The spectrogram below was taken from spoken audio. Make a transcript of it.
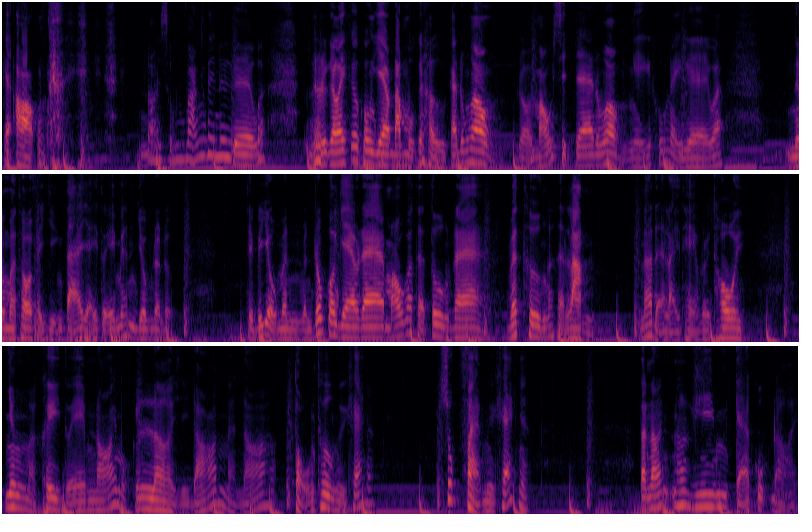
cái ọt nói súng bắn thấy nó ghê quá. Rồi lấy cái con dao đâm một cái hừ cái đúng không? Rồi máu xịt ra đúng không? Nghe cái khúc này ghê quá. Nhưng mà thôi, phải diễn tả vậy tụi em mới hình dung ra được. Thì ví dụ mình mình rút con dao ra, máu có thể tuôn ra, vết thương có thể lành, nó để lại thẹo rồi thôi. Nhưng mà khi tụi em nói một cái lời gì đó mà nó tổn thương người khác xúc phạm người khác nha, ta nói nó ghim cả cuộc đời.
